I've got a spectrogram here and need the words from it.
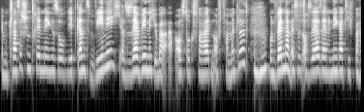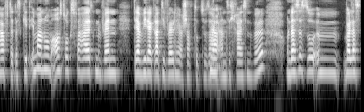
im klassischen Training so, wird ganz wenig, also sehr wenig über Ausdrucksverhalten oft vermittelt. Mhm. Und wenn, dann ist es auch sehr, sehr negativ behaftet. Es geht immer nur um Ausdrucksverhalten, wenn der wieder gerade die Weltherrschaft sozusagen ja. an sich reißen will. Und das ist so im, weil das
